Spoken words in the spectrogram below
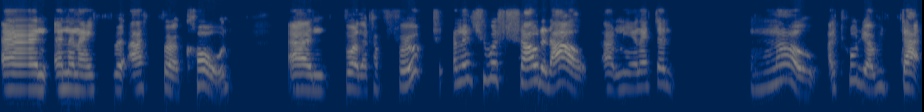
and and then I asked for a code, and for like a fruit, and then she was shouted out at me, and I said, no, I told you I was that.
